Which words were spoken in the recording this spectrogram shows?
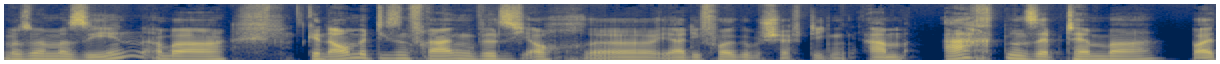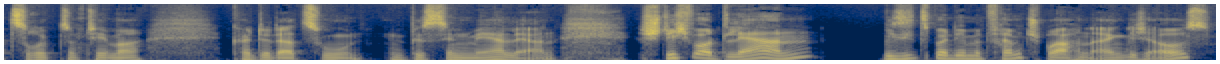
Müssen wir mal sehen. Aber genau mit diesen Fragen will sich auch äh, ja, die Folge beschäftigen. Am 8. September, weit zurück zum Thema, könnt ihr dazu ein bisschen mehr lernen. Stichwort Lernen. Wie sieht es bei dir mit Fremdsprachen eigentlich aus?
